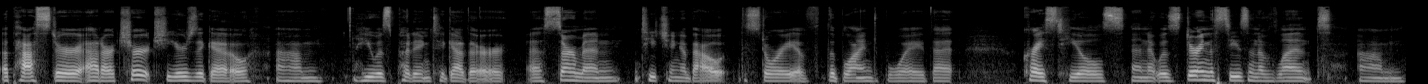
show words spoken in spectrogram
a pastor at our church years ago. Um, he was putting together a sermon teaching about the story of the blind boy that Christ heals, and it was during the season of Lent, um,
